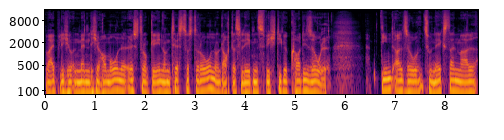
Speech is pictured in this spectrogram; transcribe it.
weibliche und männliche Hormone, Östrogen und Testosteron und auch das lebenswichtige Cortisol dient also zunächst einmal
